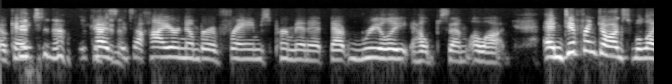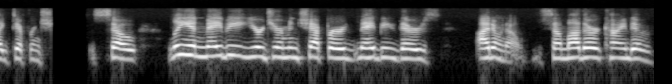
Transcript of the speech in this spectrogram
Okay, Good to know. Good to because it's a higher number of frames per minute that really helps them a lot and different dogs will like different shows. so lian maybe your german shepherd maybe there's i don't know some other kind of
